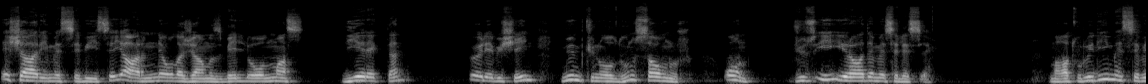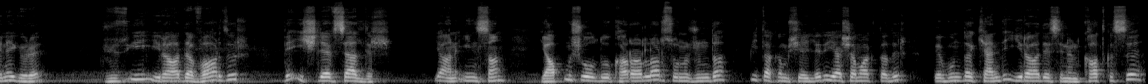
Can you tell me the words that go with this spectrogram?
Eşari mezhebi ise yarın ne olacağımız belli olmaz diyerekten böyle bir şeyin mümkün olduğunu savunur. 10. Cüz'i irade meselesi. Maturidi mezhebine göre cüz'i irade vardır ve işlevseldir. Yani insan yapmış olduğu kararlar sonucunda bir takım şeyleri yaşamaktadır ve bunda kendi iradesinin katkısı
